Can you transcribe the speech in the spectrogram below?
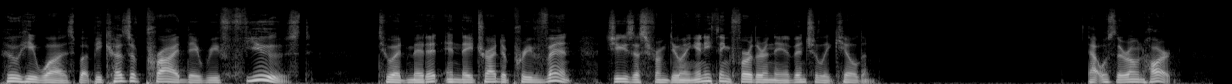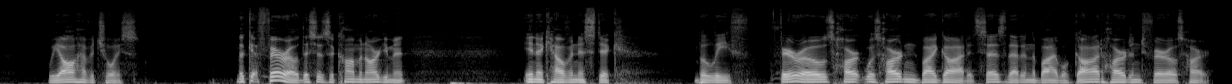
who He was, but because of pride, they refused to admit it and they tried to prevent Jesus from doing anything further and they eventually killed Him. That was their own heart. We all have a choice. Look at Pharaoh. This is a common argument in a Calvinistic belief. Pharaoh's heart was hardened by God. It says that in the Bible. God hardened Pharaoh's heart.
